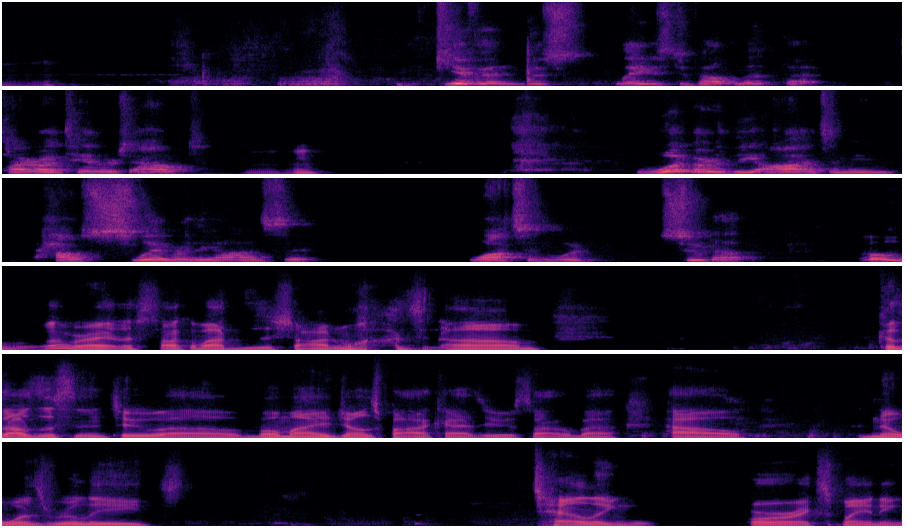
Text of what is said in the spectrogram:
mm-hmm. given this latest development that Tyrod Taylor's out, mm-hmm. what are the odds? I mean, how slim are the odds that Watson would suit up? Oh, all right. Let's talk about Deshaun Watson. Um, because I was listening to uh Bomani Jones podcast. He was talking about how no one's really telling or explaining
